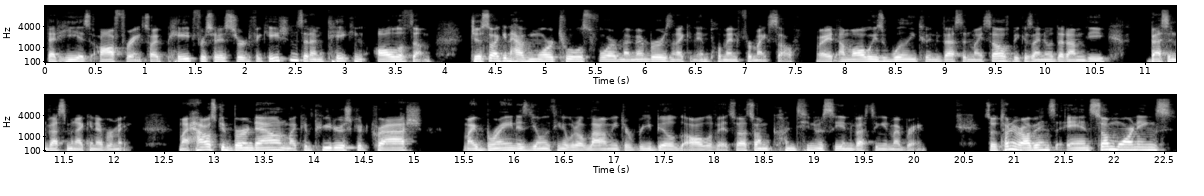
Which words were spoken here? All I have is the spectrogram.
that he is offering. So I paid for his certifications and I'm taking all of them just so I can have more tools for my members and I can implement for myself, right? I'm always willing to invest in myself because I know that I'm the best investment I can ever make. My house could burn down, my computers could crash, my brain is the only thing that would allow me to rebuild all of it. So that's why I'm continuously investing in my brain. So Tony Robbins, and some mornings,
